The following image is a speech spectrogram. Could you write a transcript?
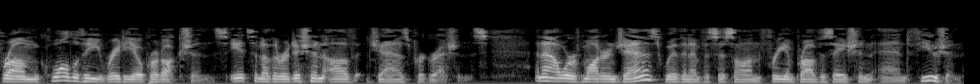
From Quality Radio Productions, it's another edition of Jazz Progressions, an hour of modern jazz with an emphasis on free improvisation and fusion.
